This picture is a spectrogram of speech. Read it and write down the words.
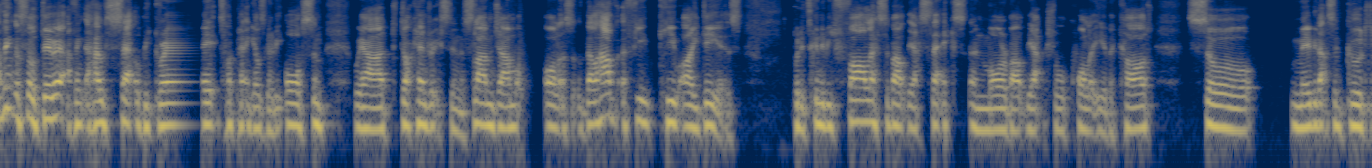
I think they'll still do it. I think the house set will be great. Todd Pettingill's going to be awesome. We had Doc Hendrix in the Slam Jam. All that. They'll have a few cute ideas, but it's going to be far less about the aesthetics and more about the actual quality of the card. So maybe that's a good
